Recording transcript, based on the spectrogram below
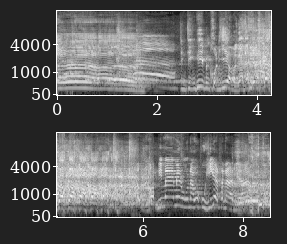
เออเออจริง ๆ พี่เป็นคนเหี้ยเหมือนกันนะนี่แม่ไม่รู้นะว่ากูเฮี้ยขนาดเนี้ยเออแม่ยัง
